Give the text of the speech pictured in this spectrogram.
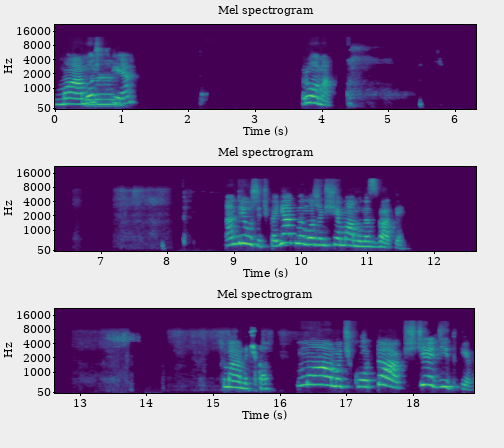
Мамо, ще. Рома. Андрюшечка, як ми можемо ще маму назвати? Мамочка. Мамочко, так, ще дітки.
